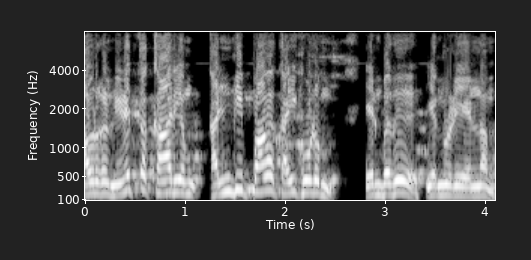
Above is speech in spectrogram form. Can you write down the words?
அவர்கள் நினைத்த காரியம் கண்டிப்பாக கைகூடும் என்பது எங்களுடைய எண்ணம்.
